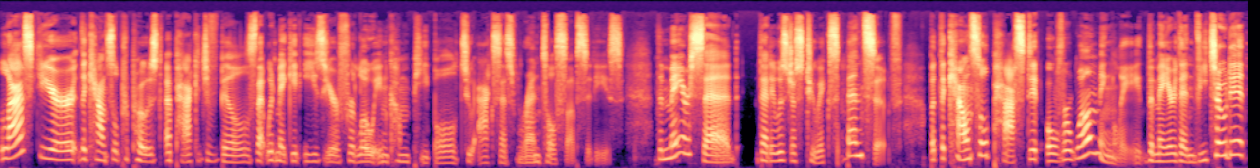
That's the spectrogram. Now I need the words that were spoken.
Last year, the council proposed a package of bills that would make it easier for low income people to access rental subsidies. The mayor said that it was just too expensive but the council passed it overwhelmingly. The mayor then vetoed it,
